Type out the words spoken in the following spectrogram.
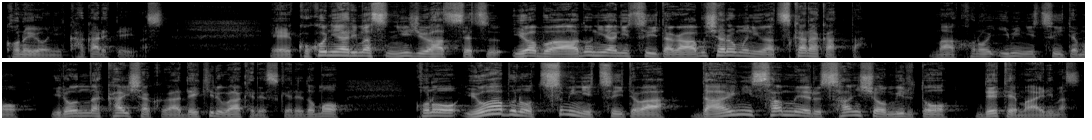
このように書かれています、えここにあります28節いわばアドニアについたがアブシャロムにはつかなかった。まあこの意味についてもいろんな解釈ができるわけですけれどもこのヨアブの罪については第2サムエル3章を見ると出てまいります。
